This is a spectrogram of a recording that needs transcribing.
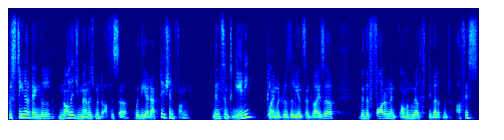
Christina Dengel, Knowledge Management Officer with the Adaptation Fund, Vincent Gainey, Climate Resilience Advisor with the Foreign and Commonwealth Development Office,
